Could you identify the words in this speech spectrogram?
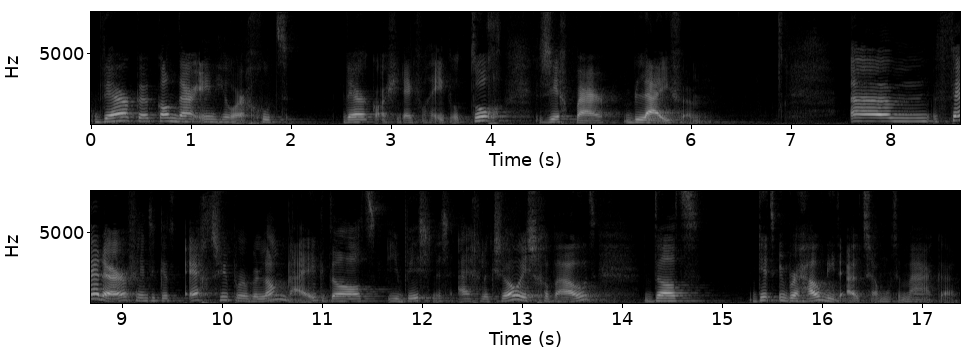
werken kan daarin heel erg goed werken. Als je denkt van hé, ik wil toch zichtbaar blijven. Um, verder vind ik het echt super belangrijk dat je business eigenlijk zo is gebouwd dat dit überhaupt niet uit zou moeten maken.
